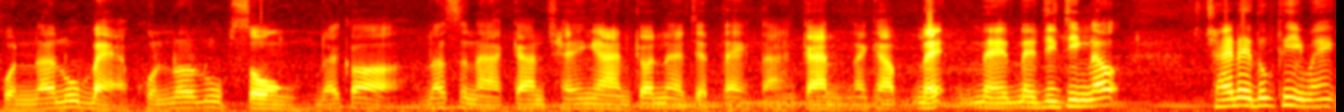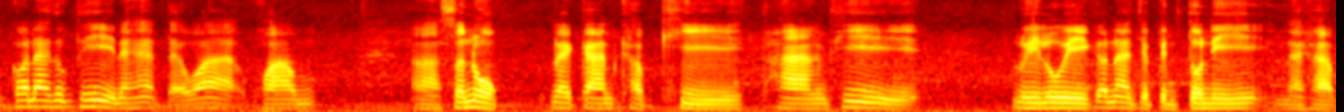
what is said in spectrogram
คนละรูปแบบคนละรูปทรง แล้วก็ลักษณะการใช้งานก็น่าจะแตกต่างกันนะครับในในในจริง ๆ แล้วใช้ได้ทุกที่ไหมก็ได้ทุกที่นะฮะแต่ว่าความสนุกในการขับขี่ทางที่ลุยๆ ก็น่าจะเป็นตัวนี้นะครับ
